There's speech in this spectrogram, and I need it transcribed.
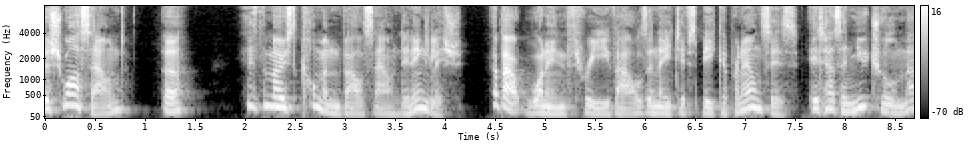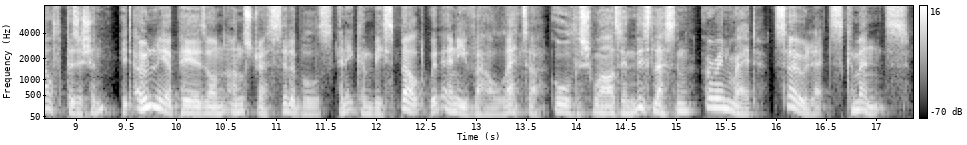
The schwa sound, uh, is the most common vowel sound in English. About one in three vowels a native speaker pronounces. It has a neutral mouth position, it only appears on unstressed syllables, and it can be spelt with any vowel letter. All the schwas in this lesson are in red. So let's commence.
